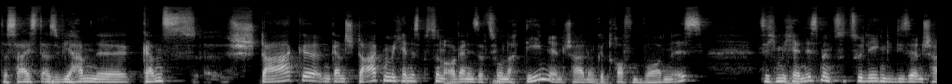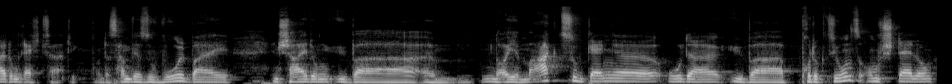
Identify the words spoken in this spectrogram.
Das heißt also, wir haben eine ganz starke, einen ganz starken Mechanismus in der Organisation, nachdem eine Entscheidung getroffen worden ist, sich Mechanismen zuzulegen, die diese Entscheidung rechtfertigen. Und das haben wir sowohl bei Entscheidungen über ähm, neue Marktzugänge oder über Produktionsumstellung,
